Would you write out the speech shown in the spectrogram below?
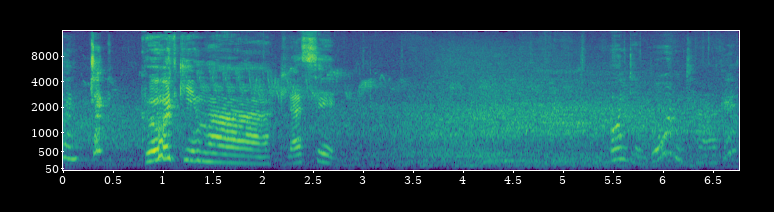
Gucken. Check. Gut gemacht. Klasse. Und den Bodentarget.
